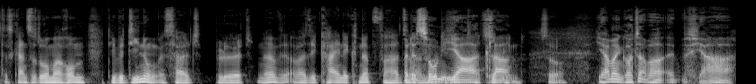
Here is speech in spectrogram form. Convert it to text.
das Ganze drumherum, die Bedienung ist halt blöd, ne? weil sie keine Knöpfe hat. Bei der Sony, ja, klar. So. Ja, mein Gott, aber äh, ja.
